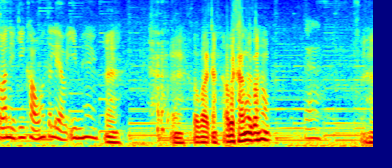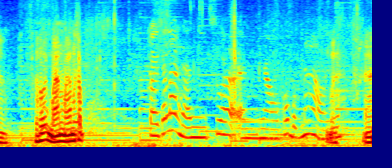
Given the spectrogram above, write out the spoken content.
ตอนนี้กินเขาวตะเหลียวอิ่มแห้งเออเออเขาว่ากันเอาไปค้างไว้ก่อนครับจ้าอ่าเฮ้ยหมานหมานครับคอยก็ล่างอันซั่วอันเงาพวกบกหน้าวมาเนาะอ่า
